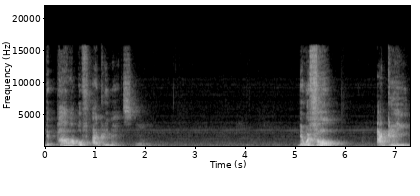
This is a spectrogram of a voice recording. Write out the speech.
The power of agreements. They were four agreed.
